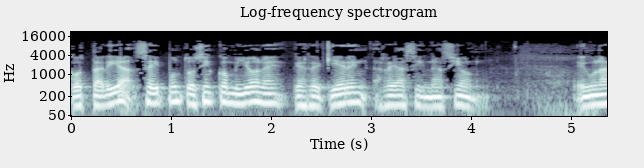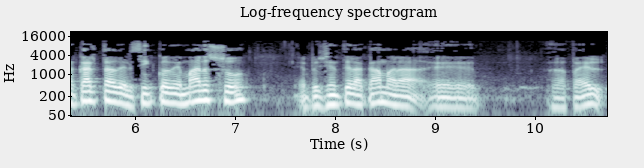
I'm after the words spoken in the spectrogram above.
costaría 6.5 millones que requieren reasignación. En una carta del 5 de marzo, el presidente de la Cámara, eh, Rafael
